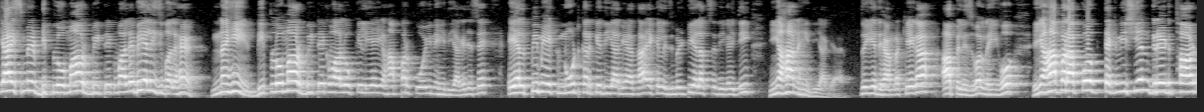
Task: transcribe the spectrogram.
क्या इसमें डिप्लोमा और बीटेक वाले भी एलिजिबल हैं? नहीं, डिप्लोमा और बीटेक वालों के लिए यहाँ पर कोई नहीं दिया गया। जैसे एएलपी में एक नोट करके दिया गया था, एक एलिजिबिलिटी अलग से दी गई थी, यहाँ नहीं दिया गया है। तो ये ध्यान रखिएगा, आप एलिजिबल नहीं हो। यहाँ पर आपको technician grade third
